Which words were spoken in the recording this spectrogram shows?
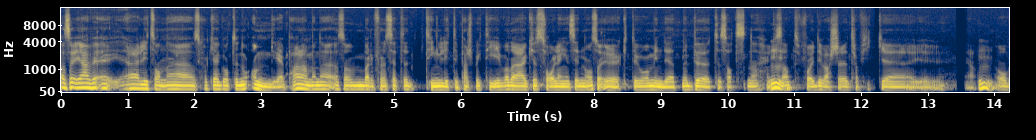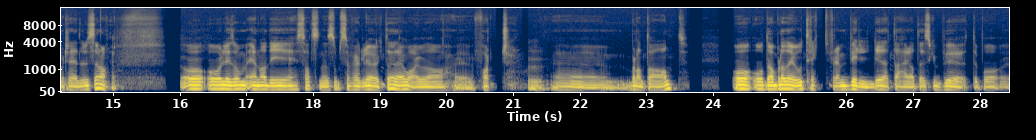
altså jeg, jeg er litt sånn eh, Skal ikke jeg gå til noe angrep her, men eh, altså, bare for å sette ting litt i perspektiv. og Det er jo ikke så lenge siden nå, så økte jo myndighetene bøtesatsene Mm. for diverse trafikkovertredelser. Mm. da. Og, og liksom en av de satsene som selvfølgelig økte, det var jo da eh, fart, Mm. eh, blant annet. Og, og da ble det jo trukket frem veldig dette her at det skulle bøte på eh,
